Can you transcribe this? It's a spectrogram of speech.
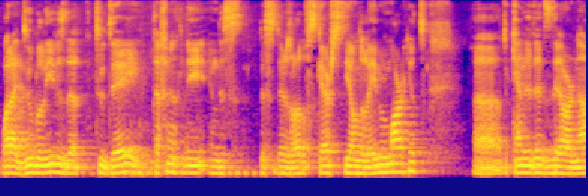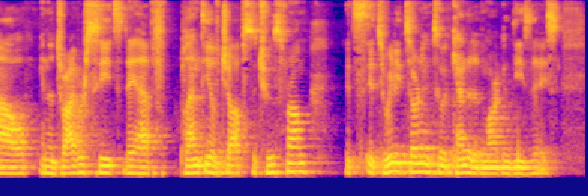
what I do believe is that today, definitely in this, this there's a lot of scarcity on the labor market. Uh, the candidates they are now in the driver's seat. They have plenty of jobs to choose from. It's it's really turned into a candidate market these days.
